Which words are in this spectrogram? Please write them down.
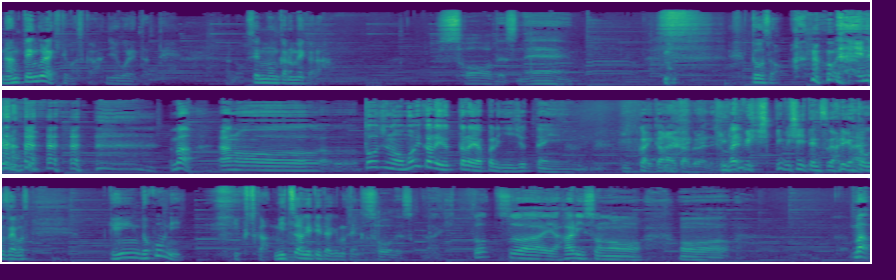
何点ぐらい来てますか？15年経って。あの専門家の目から。そうですね。どうぞ。遠慮なく。まああのー、当時の思いから言ったらやっぱり20点いくかいかないかぐらいでしょうね。厳しい点数ありがとうございます、はい、原因どこにいくつか3つ挙げていただけませんか、そうですか。一つはやはりそのまあ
